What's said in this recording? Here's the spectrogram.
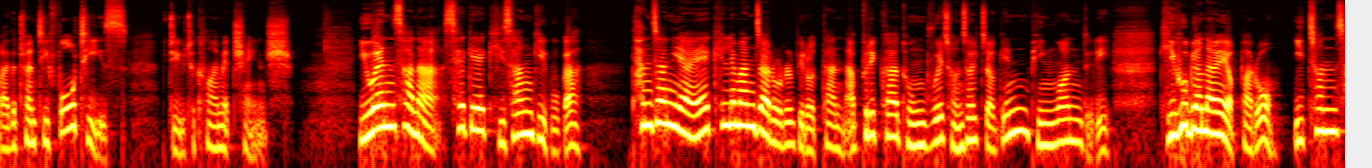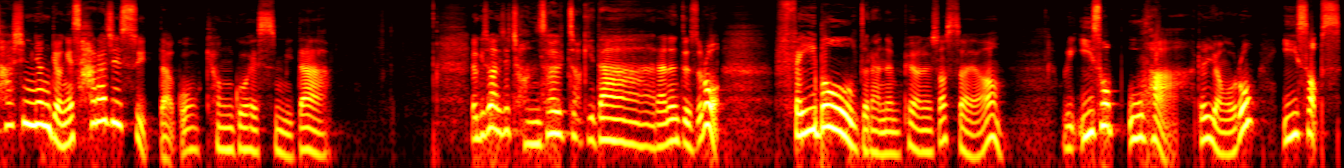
by the 2040s due to climate change. 유엔 산하 세계 기상기구가 탄자니아의 킬리만자로를 비롯한 아프리카 동부의 전설적인 빙원들이 기후변화의 여파로 2040년경에 사라질 수 있다고 경고했습니다. 여기서 이제 전설적이다라는 뜻으로 fabled라는 표현을 썼어요. 우리 이솝 우화를 영어로 Aesop's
